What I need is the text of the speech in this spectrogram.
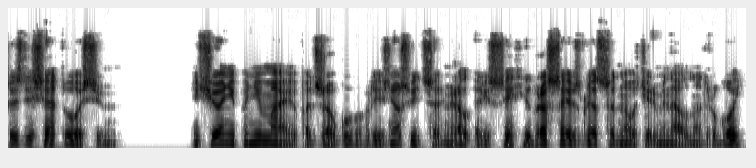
«Шестьдесят восемь». «Ничего не понимаю», — поджав губы, произнес вице-адмирал Рисефи, бросая взгляд с одного терминала на другой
